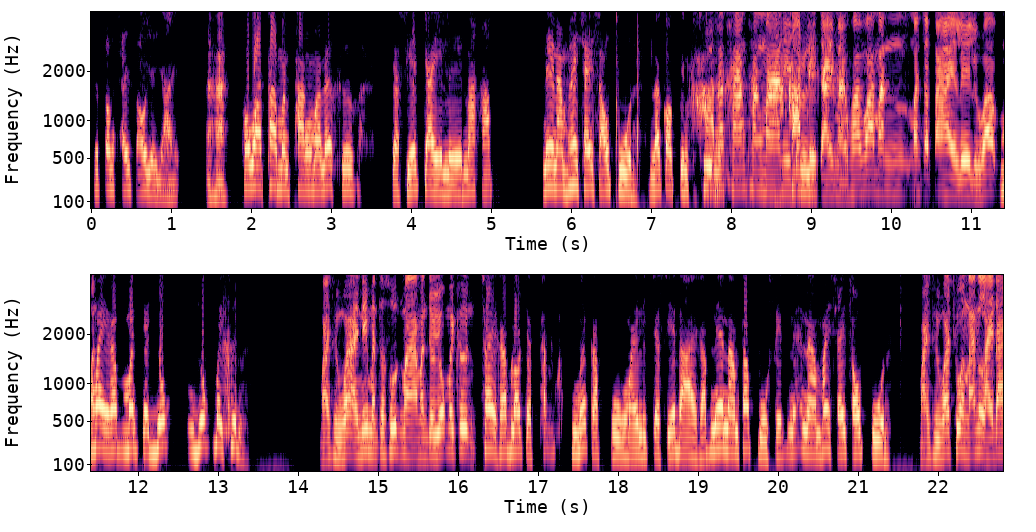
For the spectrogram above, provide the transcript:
คือต้องใช้เสาใหญ่ อะฮะ ๆ เพราะว่าถ้ามันพังมาแล้วคือจะเสียใจเลยนะครับ แนะนำให้ใช้เสาปูนแล้วก็เป็นคือคานถ้าค้างพังมาเนี่ยคาจะนเหล็เสีก ยใจหมายความว่ามันมันจะตายเลยหรือว่ามันไม่ครับมันจะยกยกไม่ขึ้น หมายถึงว่าไอ้นี่มันจะซุดมามันจะยกไม่ขึ้น ใช่ครับ เราจะทำเหมื่อนกับปลูกใหม่หรือจะเสียดายครับ แนะนำถ้าปลูกเสร็จแนะนำให้ใช้เสาปูน หมายถึงว่าช่วงนั้นรายได้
